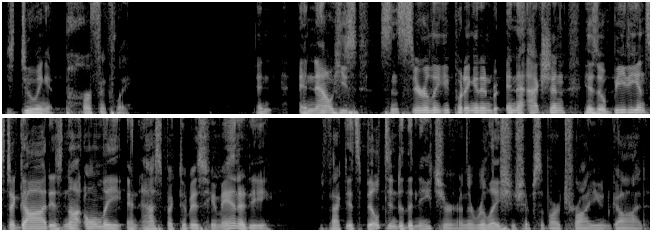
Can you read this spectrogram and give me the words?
He's doing it perfectly. And, and now he's sincerely putting it in, into action. His obedience to God is not only an aspect of his humanity, in fact, it's built into the nature and the relationships of our triune God.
